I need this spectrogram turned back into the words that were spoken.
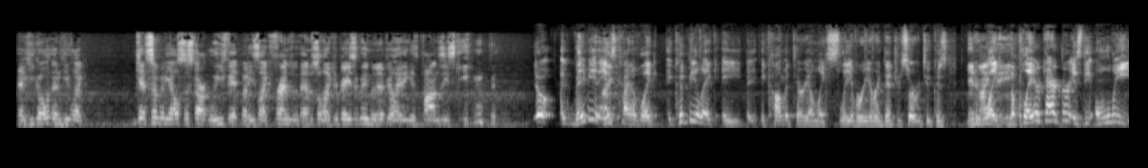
and he goes and he like gets somebody else to start Leaf It, but he's like friends with them, so like you're basically manipulating his Ponzi scheme. You know, maybe it is Like- kind of like it could be like a, a, a commentary on like slavery or indentured servitude because It might like be. the player character is the only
